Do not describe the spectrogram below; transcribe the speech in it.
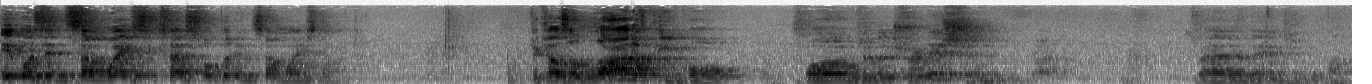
It was in some ways successful, but in some ways not. Because a lot of people clung to the tradition rather than to the Bible.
